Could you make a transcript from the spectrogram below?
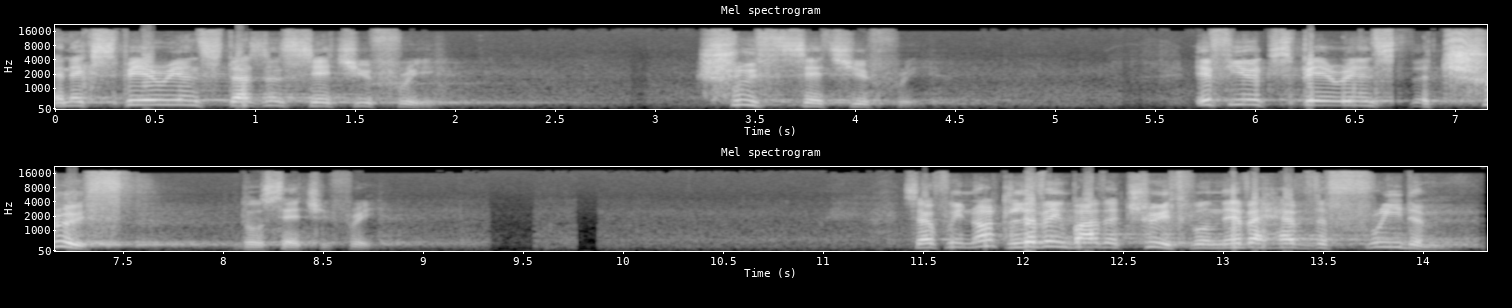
An experience doesn't set you free, truth sets you free. If you experience the truth, it'll set you free. So if we're not living by the truth, we'll never have the freedom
